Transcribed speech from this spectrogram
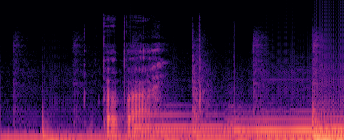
Bye bye.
